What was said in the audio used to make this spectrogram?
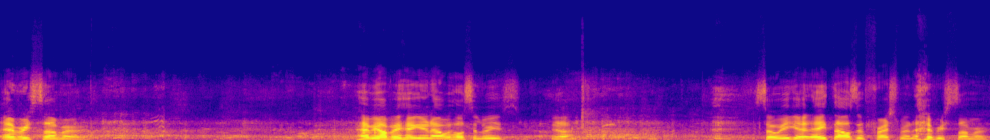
every summer. Have y'all been hanging out with Jose Luis? Yeah? So we get 8,000 freshmen every summer.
